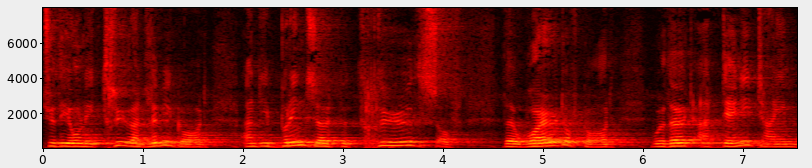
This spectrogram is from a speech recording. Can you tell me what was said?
to the only true and living God, and he brings out the truths of the Word of God without at any time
